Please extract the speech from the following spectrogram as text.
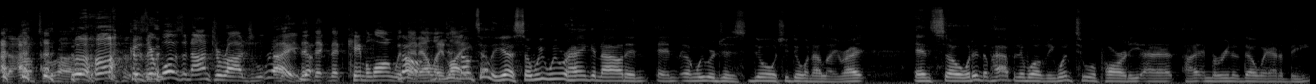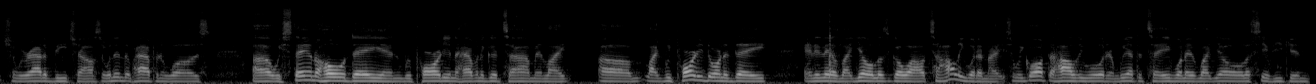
The entourage. Because there was an entourage Right. that, that, that came along with no, that LA I'm, life. I'm telling you, yeah. So we, we were hanging out and, and, and we were just doing what you do in LA, right? And so what ended up happening was we went to a party at uh, in Marina Del Rey at a beach, and we were at a beach house. And what ended up happening was uh, we staying the whole day and we're partying and having a good time, and like um, like we party during the day. And then they was like, "Yo, let's go out to Hollywood at night." So we go out to Hollywood, and we at the table, and they was like, "Yo, let's see if you can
